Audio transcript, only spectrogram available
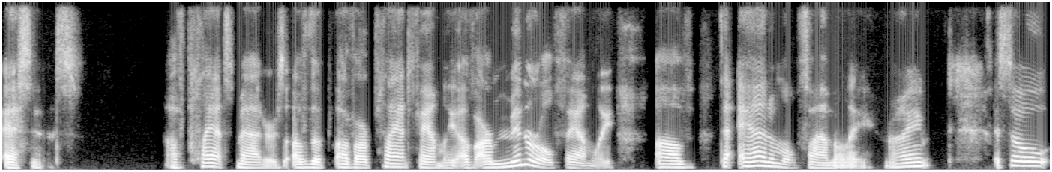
essence of plant matters of the of our plant family of our mineral family of the animal family right? So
